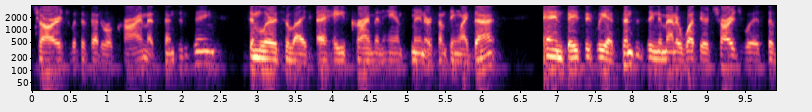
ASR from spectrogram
charged with a federal crime at sentencing, similar to like a hate crime enhancement or something like that. And basically, at sentencing, no matter what they're charged with, the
